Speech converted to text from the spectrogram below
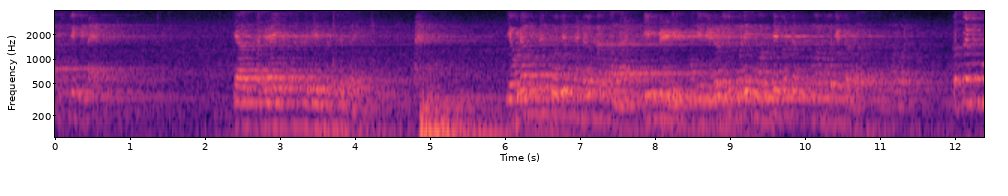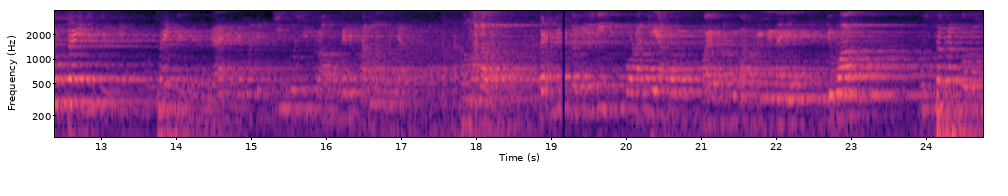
सिस्टीम तयार केली. त्या सगळ्या यशाचं हे सक्सेस आहे. एवढ्या मोठ्या प्रोजेक्ट हँडल करताना टीम बिल्डिंग आणि लिडरशिपमध्ये कोणते घटक महत्त्वाचे ठरतात? तर तुम्ही कुठचाही बिझनेस घ्या. कुठचाही बिझनेस घ्या ह्याच्यामध्ये तीन गोष्टी प्रामुख्याने फार महत्त्वाच्या असतात. असं मला वाटतं कारण मी कधीही कोणाची आता बायोग्राफी वाचलेली नाही आहे किंवा पुस्तकात बघून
